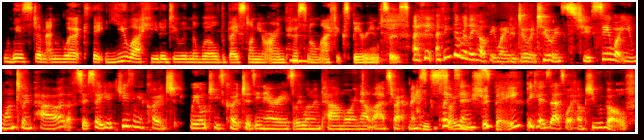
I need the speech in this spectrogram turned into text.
wisdom and work that you are here to do in the world based on your own mm. personal mm. life experiences. I think, I think the really healthy way to do it too is to see what you want to empower. So, so you're choosing a coach. We all choose coaches in areas we want want to empower more in our lives, right? It makes and complete so sense. should be. Because that's what helps you evolve.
